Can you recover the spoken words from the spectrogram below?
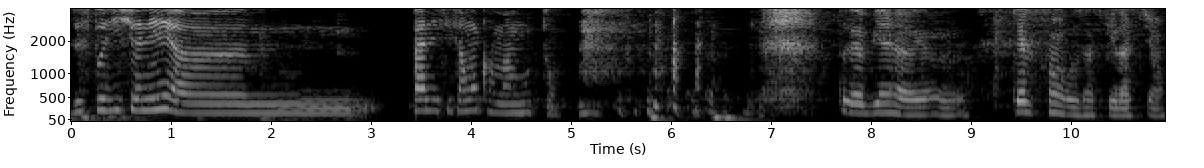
de se positionner euh, pas nécessairement comme un mouton. Très bien. euh, quelles sont vos inspirations?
